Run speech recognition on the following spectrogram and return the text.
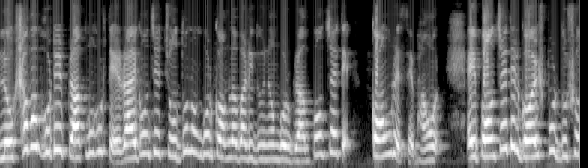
লোকসভা ভোটের প্রাক মুহূর্তে রায়গঞ্জের চোদ্দ নম্বর কমলাবাড়ি দুই নম্বর গ্রাম পঞ্চায়েতে কংগ্রেসে ভাঙন। এই পঞ্চায়েতের গয়েশপুর দুশো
